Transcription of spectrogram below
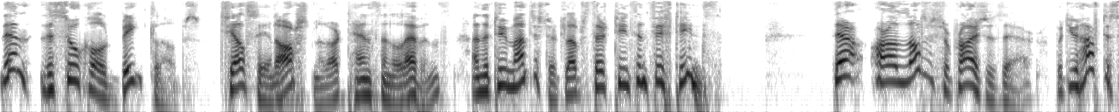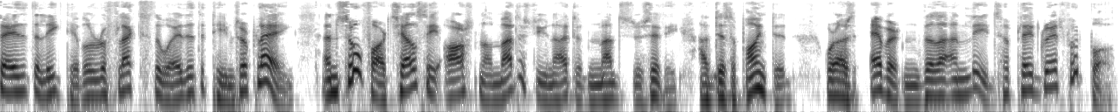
Then the so-called big clubs, Chelsea and Arsenal are 10th and 11th, and the two Manchester clubs 13th and 15th. There are a lot of surprises there, but you have to say that the league table reflects the way that the teams are playing. And so far Chelsea, Arsenal, Manchester United and Manchester City have disappointed, whereas Everton, Villa and Leeds have played great football.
